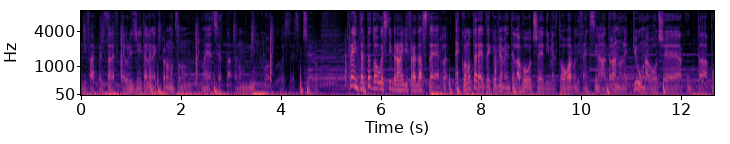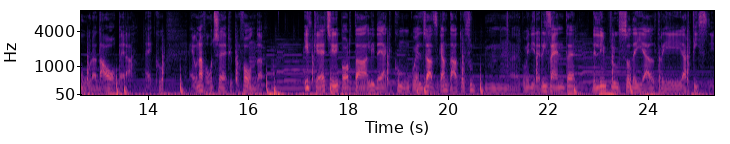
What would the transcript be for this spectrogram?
mi fa pensare a origini italiane che però non sono mai accertate, non mi ricordo, devo essere sincero. Reinterpretò questi brani di Fred Astaire. Ecco, noterete che ovviamente la voce di Mel Torm, di Frank Sinatra, non è più una voce acuta, pura, da opera, ecco, è una voce più profonda. Il che ci riporta all'idea che comunque il jazz cantato su, mm, come dire, risente dell'influsso degli altri artisti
